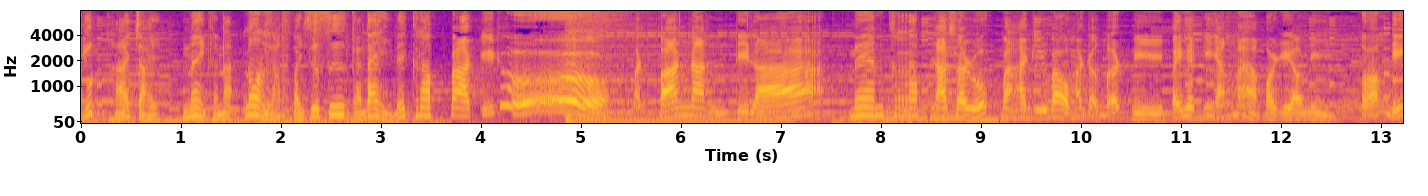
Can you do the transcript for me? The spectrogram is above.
หยุดหายใจ ในขณะนอนหลับไปซื่อๆกันได้ได้ครับปาติโทมันปานนั่นจิลาแมนครับลาสรุปว่าที่เบ้ามาทั้งเบิดนี่ไปเฮ็ดอีหยังมาก็เดียวนี่ของดี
